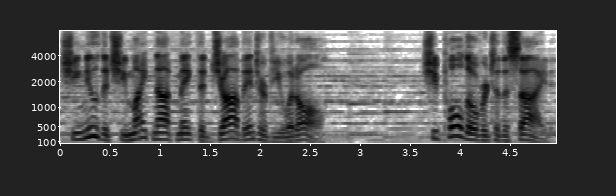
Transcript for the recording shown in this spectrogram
she knew that she might not make the job interview at all. She pulled over to the side.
